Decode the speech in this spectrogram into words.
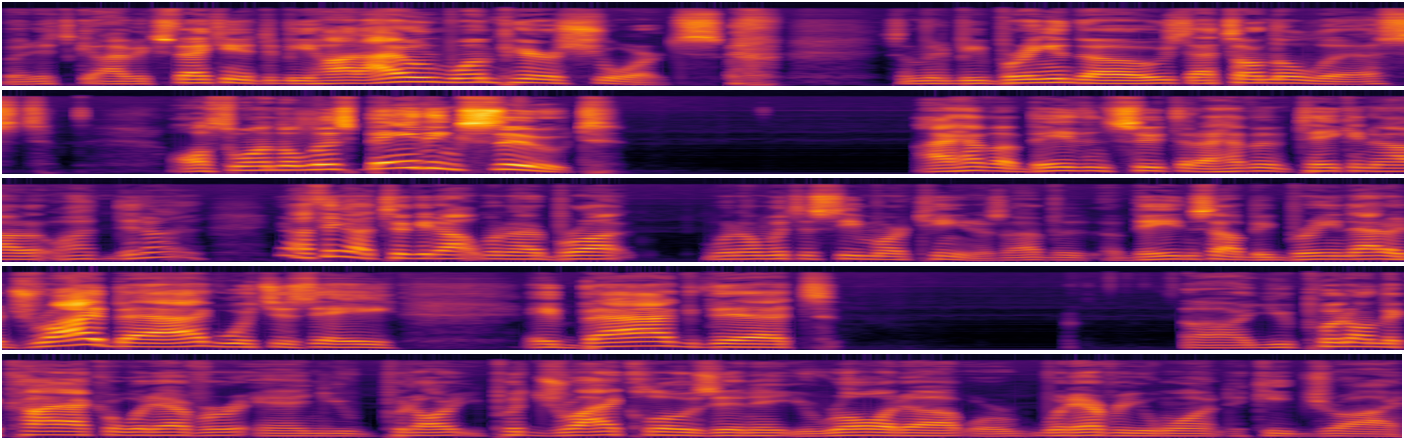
but it's I'm expecting it to be hot. I own one pair of shorts, so I'm going to be bringing those. That's on the list. Also on the list, bathing suit. I have a bathing suit that I haven't taken out. What, did I? Yeah, I think I took it out when I brought when I went to see Martinez. I have a, a bathing suit. I'll be bringing that. A dry bag, which is a a bag that uh, you put on the kayak or whatever, and you put all you put dry clothes in it. You roll it up or whatever you want to keep dry.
